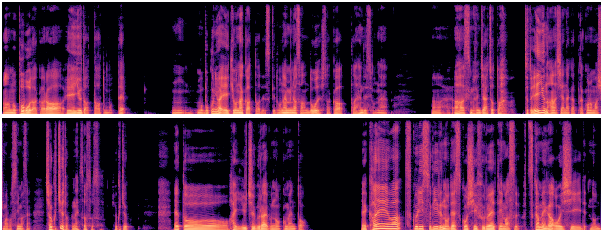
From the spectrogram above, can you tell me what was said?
あの、ポボだから au だったと思って。うん。まあ、僕には影響なかったですけどね。皆さんどうでしたか？大変ですよね。はい。ああ、すいません。じゃあちょっと、ちょっと au の話じゃなかった。このマシュマロ。すいません。食中毒ね。そうそうそう。食中毒。えっと、はい。YouTube ライブのコメント。え、カレーは作りすぎるので少し震えています。二日目が美味しいの、ん？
